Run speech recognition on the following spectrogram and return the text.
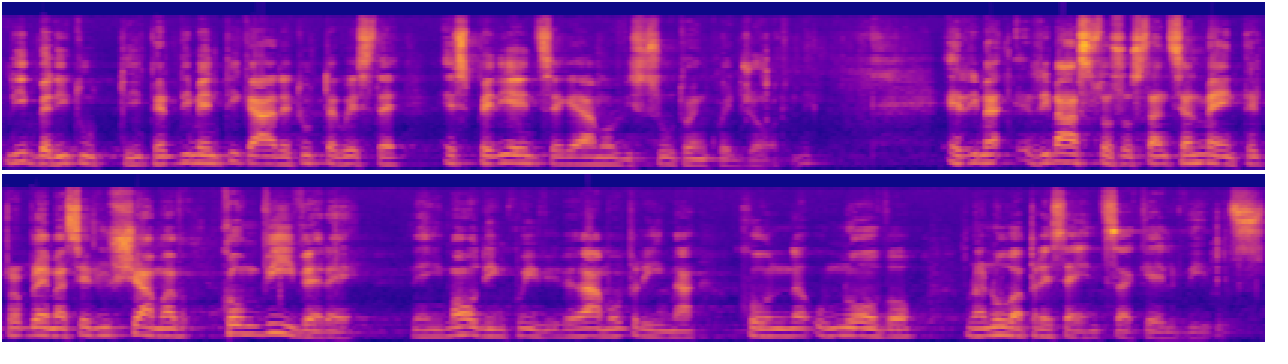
liberi tutti per dimenticare tutte queste esperienze che abbiamo vissuto in quei giorni. È rimasto sostanzialmente il problema se riusciamo a convivere nei modi in cui vivevamo prima con un nuovo una nuova presenza che è il virus.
